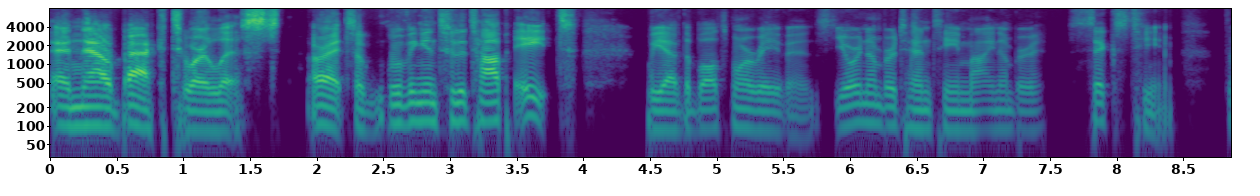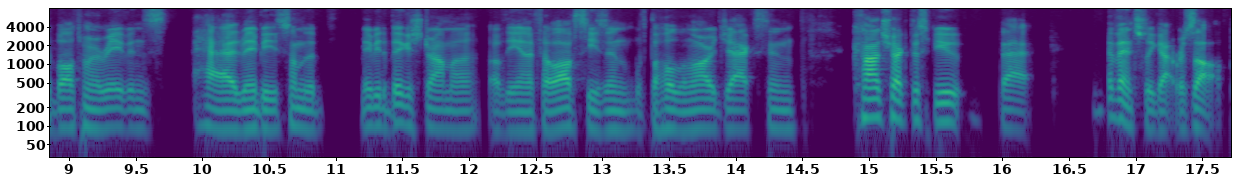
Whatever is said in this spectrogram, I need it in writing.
And now back to our list. All right, so moving into the top eight, we have the Baltimore Ravens, your number 10 team, my number six team. The Baltimore Ravens had maybe some of the maybe the biggest drama of the NFL offseason with the whole Lamar Jackson contract dispute that eventually got resolved.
